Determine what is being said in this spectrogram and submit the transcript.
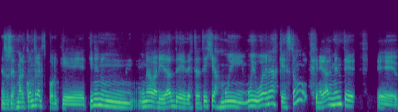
en sus smart contracts porque tienen una variedad de, estrategias muy, muy buenas que son generalmente eh,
